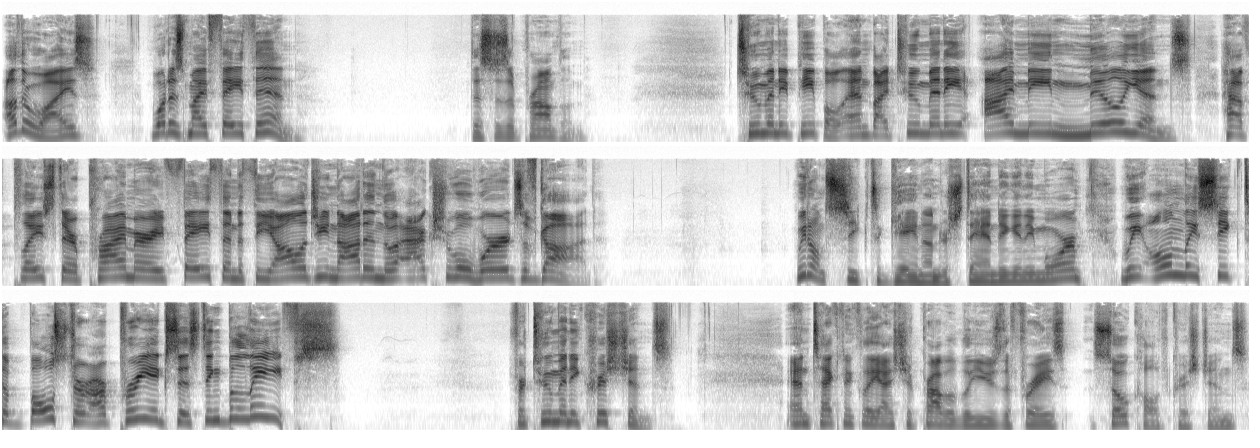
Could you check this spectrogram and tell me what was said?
Otherwise, what is my faith in? This is a problem. Too many people, and by too many, I mean millions, have placed their primary faith in a theology not in the actual words of God. We don't seek to gain understanding anymore. We only seek to bolster our pre existing beliefs. For too many Christians, and technically I should probably use the phrase so called Christians,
